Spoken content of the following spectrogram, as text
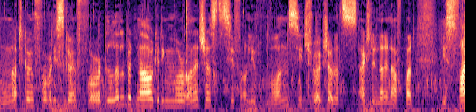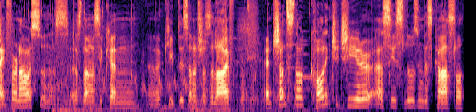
Not going forward, he's going forward a little bit now, getting more on it just if only one siege workshop. That's actually not enough, but he's fine for now as soon as as long as he can uh, keep these onagers alive. And Jon Snow calling GG here as he's losing this castle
